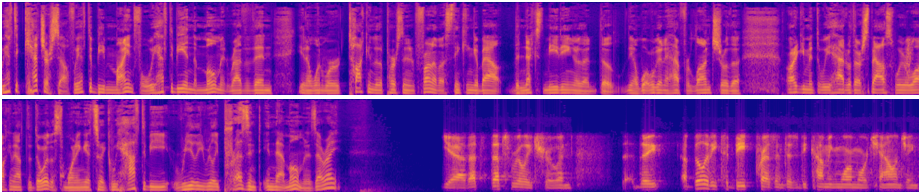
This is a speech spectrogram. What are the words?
we have to catch ourselves. We have to be mindful. We have to be in the moment rather than, you know, when we're talking to the person in front of us, thinking about the next meeting or the, the you know, what we're going to have for lunch or the argument that we had with our spouse when we were walking out the door this morning. It's like we have to be really, really present in that moment. Is that right? Yeah, that's, that's really true. And the ability to be present is becoming more and more challenging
